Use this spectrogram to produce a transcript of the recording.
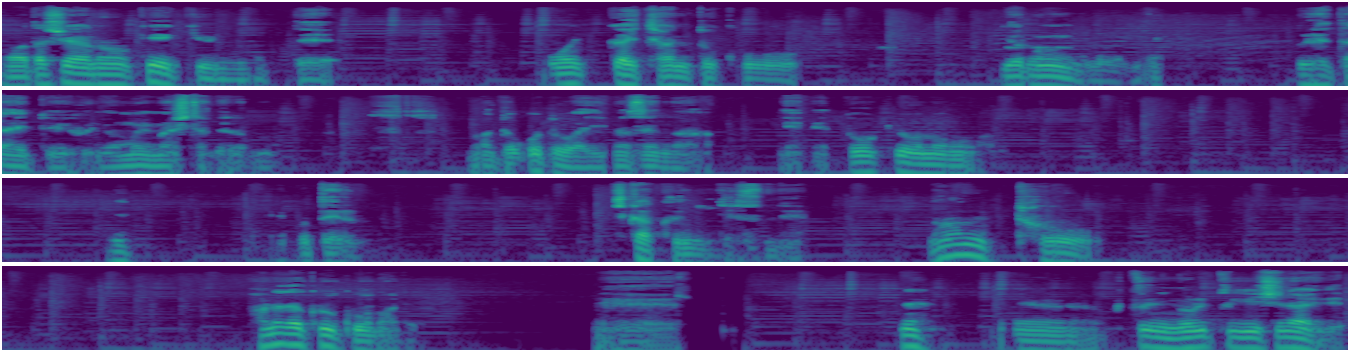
私はあの、京急に乗って、もう一回ちゃんとこう、世論をね、触れたいというふうに思いましたけども、まあ、どことは言いませんが、えー東京の、ね、ホテル、近くにですね、なんと、羽田空港まで、えー、ね、えー普通に乗り継ぎしないで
